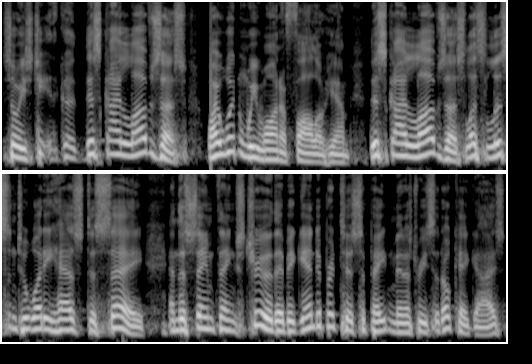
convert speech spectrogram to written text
So he's, this guy loves us. Why wouldn't we want to follow him? This guy loves us. Let's listen to what he has to say. And the same thing's true. They began to participate in ministry. He said, okay, guys,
